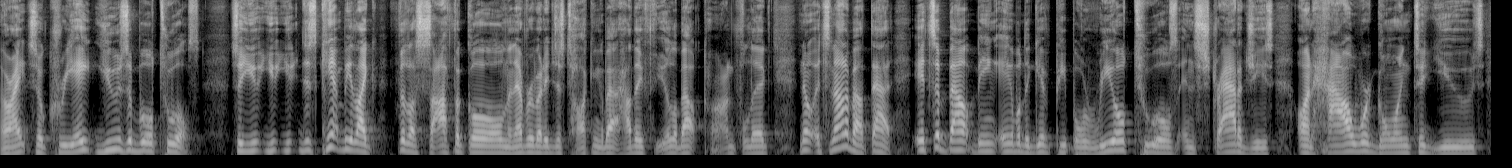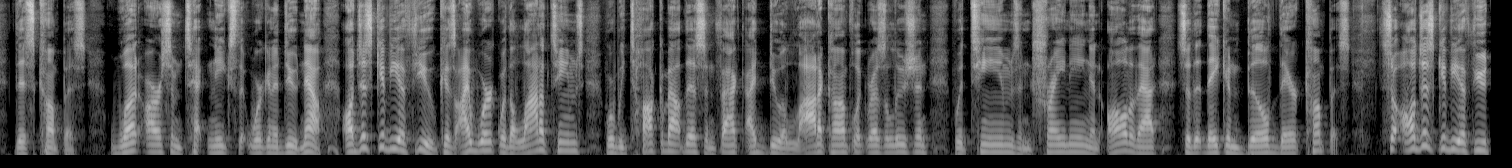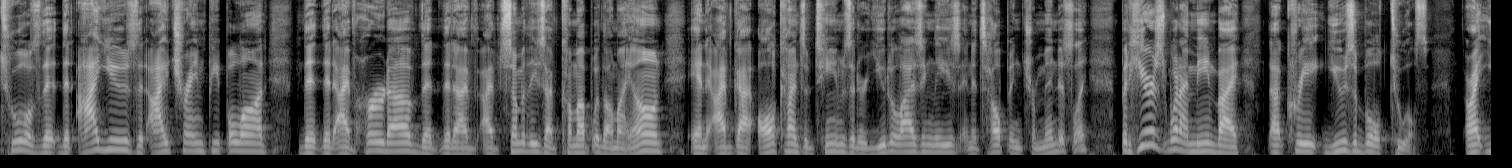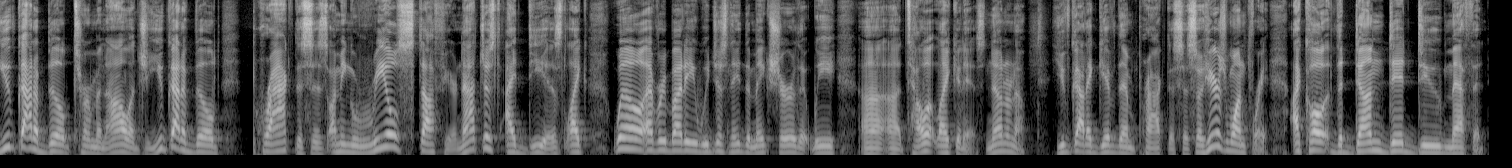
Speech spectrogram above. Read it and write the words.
All right. So, create usable tools. So you, you, you this can't be like philosophical and everybody just talking about how they feel about conflict. No, it's not about that. It's about being able to give people real tools and strategies on how we're going to use this compass. What are some techniques that we're going to do? Now, I'll just give you a few because I work with a lot of teams where we talk about this. In fact, I do a lot of conflict resolution with teams and training and all of that so that they can build their compass. So I'll just give you a few tools that, that I use, that I train people on, that, that I've heard that, that I've, I've some of these I've come up with on my own, and I've got all kinds of teams that are utilizing these, and it's helping tremendously. But here's what I mean by uh, create usable tools. All right, you've got to build terminology. You've got to build practices. I mean, real stuff here, not just ideas like, well, everybody, we just need to make sure that we uh, uh, tell it like it is. No, no, no. You've got to give them practices. So here's one for you. I call it the done, did, do method.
